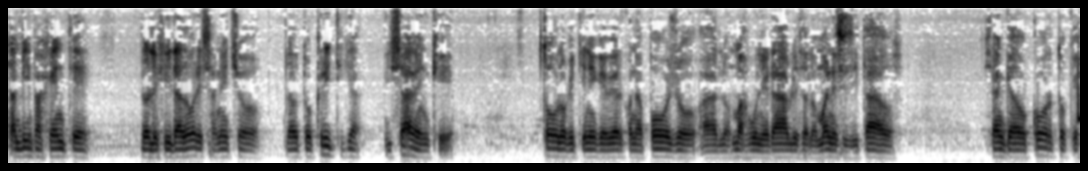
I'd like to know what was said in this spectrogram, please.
La misma gente, los legisladores han hecho la autocrítica y saben que todo lo que tiene que ver con apoyo a los más vulnerables, a los más necesitados, se han quedado cortos, que es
